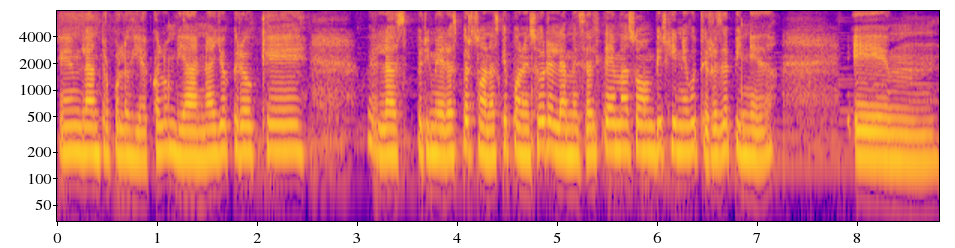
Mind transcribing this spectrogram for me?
en la antropología colombiana yo creo que las primeras personas que ponen sobre la mesa el tema son Virginia Gutiérrez de Pineda. Em,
